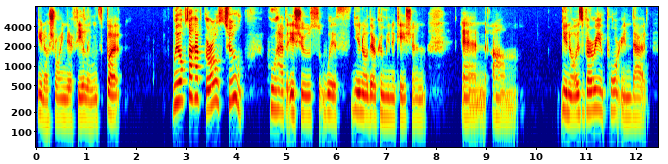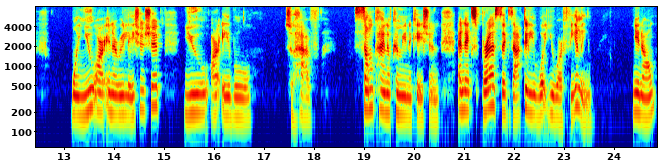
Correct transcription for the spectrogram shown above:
you know showing their feelings. But we also have girls too who have issues with you know their communication and um you know it's very important that when you are in a relationship you are able to have some kind of communication and express exactly what you are feeling you know?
